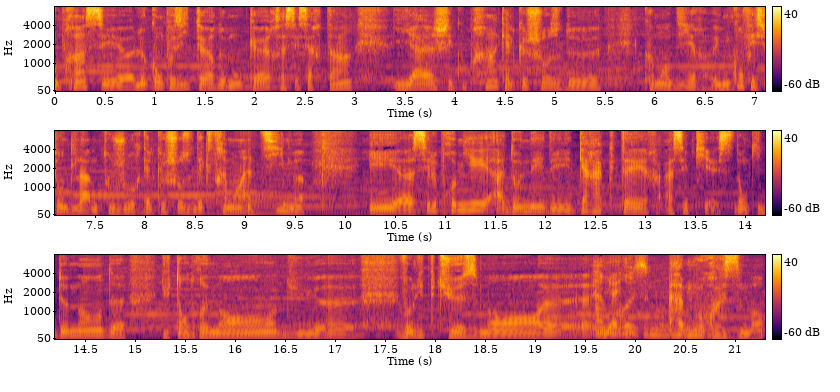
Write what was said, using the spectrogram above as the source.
Couperin, c'est euh, le compositeur de mon cœur, ça c'est certain. Il y a chez Couperin quelque chose de, comment dire, une confession de l'âme toujours, quelque chose d'extrêmement intime. Et euh, c'est le premier à donner des caractères à ses pièces. Donc il demande du tendrement, du euh, voluptueusement, euh, amoureusement. A, amoureusement,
